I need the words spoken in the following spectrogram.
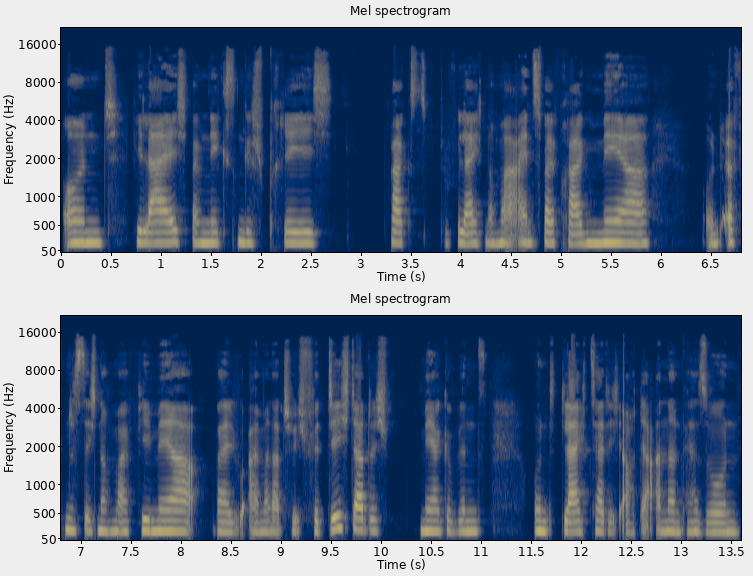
und vielleicht beim nächsten Gespräch fragst du vielleicht nochmal ein, zwei Fragen mehr und öffnest dich nochmal viel mehr, weil du einmal natürlich für dich dadurch mehr gewinnst und gleichzeitig auch der anderen Person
